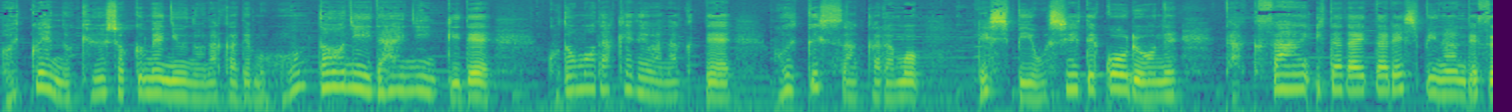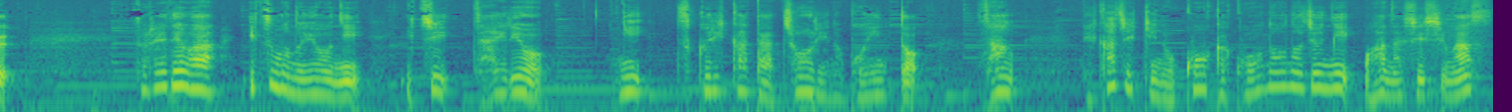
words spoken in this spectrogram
保育園の給食メニューの中でも本当に大人気で子供だけではなくて保育士さんからもレシピ教えてコールをねたくさんいただいたレシピなんです。それではいつものように1材料。2作り方調理のポイント。3メカジキの効果効能の順にお話しします。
